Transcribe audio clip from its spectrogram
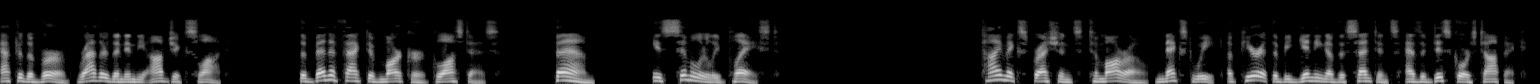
after the verb, rather than in the object slot. The benefactive marker glossed as bem is similarly placed. Time expressions tomorrow, next week appear at the beginning of the sentence as a discourse topic.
